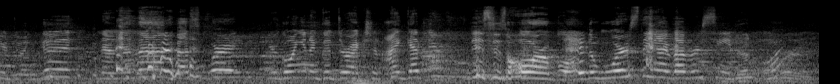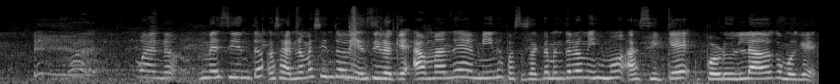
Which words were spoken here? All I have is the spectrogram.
You're doing good. Na na na. Best work. You're going in a good direction. I get there. This is horrible. The worst thing I've ever seen. Bueno, me siento, o sea, no me siento bien, sino que a Amanda y a mí nos pasó exactamente lo mismo, así que por un lado como que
